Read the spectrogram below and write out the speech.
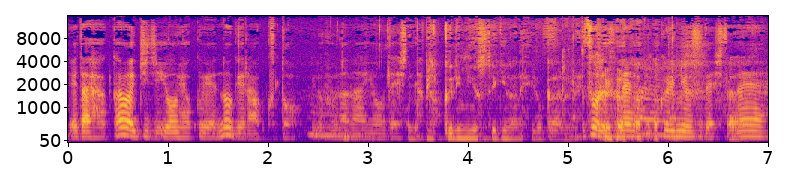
うん、大発会は一時400円の下落というふうな内容でしたびっくくりニュース的なねよくあるね。そうですね。びっくりニュースでしたね、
